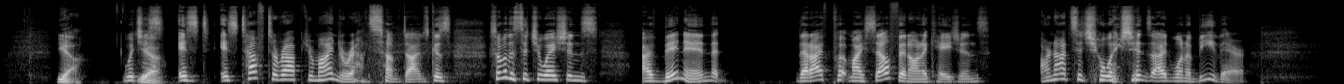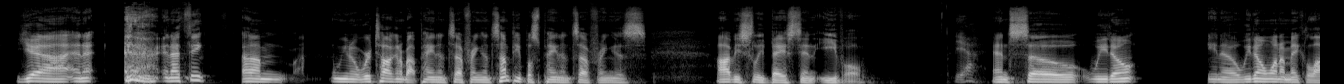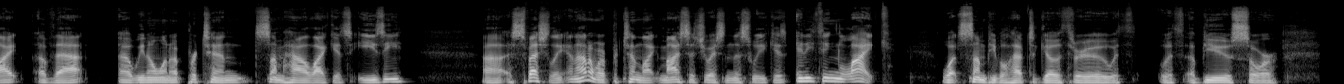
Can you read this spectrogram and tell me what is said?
yeah, Which Yeah. is is is tough to wrap your mind around sometimes because some of the situations I've been in that that I've put myself in on occasions are not situations I'd want to be there. Yeah. And I, and I think um, you know we're talking about pain and suffering, and some people's pain and suffering is obviously based in evil. Yeah. And so we don't, you know, we don't want to make light of that. Uh, we don't want to pretend somehow like it's easy, uh, especially, and I don't want to pretend like my situation this week is anything like what some people have to go through with with abuse or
